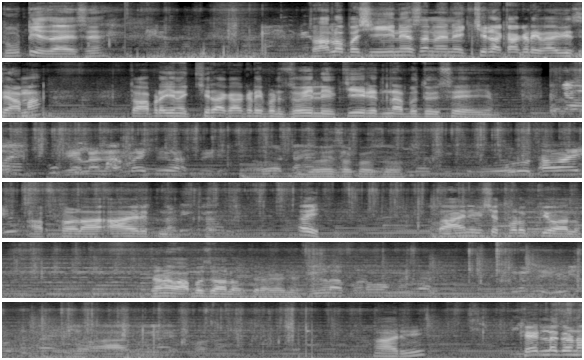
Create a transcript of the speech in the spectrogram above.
તૂટી જાય છે. તો હાલો પછી એને છે ને એને ખીરા કાકડી વાવી છે આમાં. તો આપણે એને ખીરા કાકડી પણ જોઈ લઈએ કઈ રીતના બધું છે એમ. જોઈ શકો છો. આ ફળ આ આ રીતના એ તો આની વિશે થોડુંક કયો હાલો. જણાવો આ બધું હાલો જરા ઝીણા પડવા માંડ્યા આ જોઈ લે ફોટા હા રીવી ઠેઠ લગન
